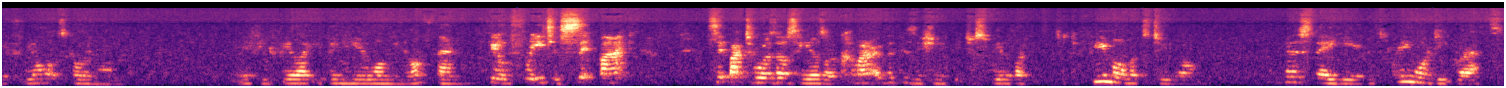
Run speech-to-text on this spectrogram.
here, feel what's going on. If you feel like you've been here long enough, then feel free to sit back, sit back towards those heels or come out of the position if it just feels like it's just a few moments too long. I'm going to stay here for three more deep breaths.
